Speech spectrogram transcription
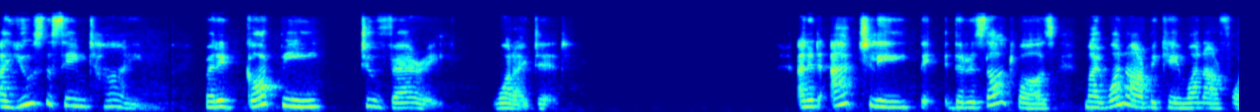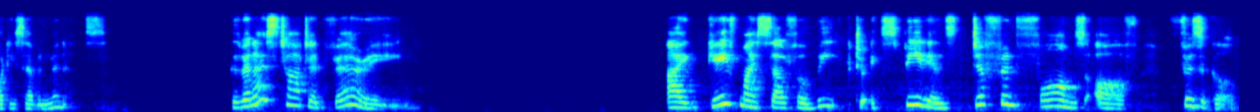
I used the same time, but it got me to vary what I did. And it actually, the, the result was my one hour became one hour 47 minutes. Because when I started varying, I gave myself a week to experience different forms of physical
